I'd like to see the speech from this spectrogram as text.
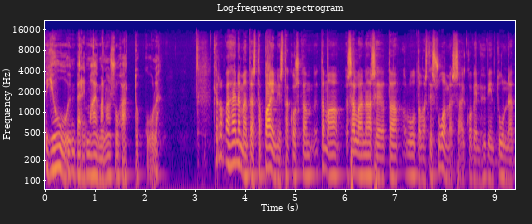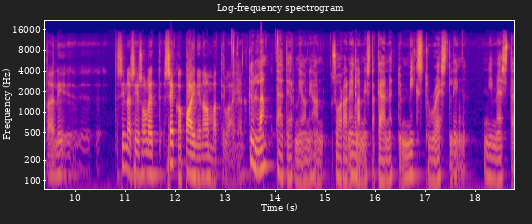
Juu, ympäri maailman on suhattu, kuule. Kerro vähän enemmän tästä painista, koska tämä on sellainen asia, jota luultavasti Suomessa ei kovin hyvin tunneta. Eli eh, sinä siis olet sekapainin ammattilainen. Kyllä, tämä termi on ihan suoraan englannista käännetty mixed wrestling nimestä,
